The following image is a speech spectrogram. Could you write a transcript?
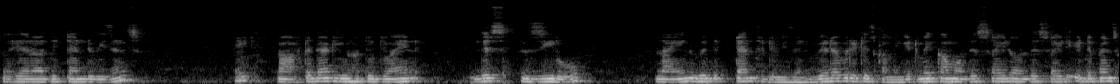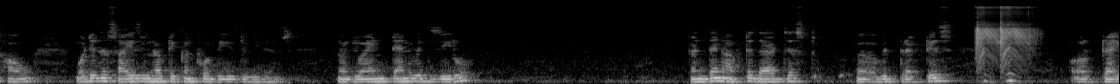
So here are the 10 divisions right? Now after that you have to join this 0 line with the 10th division wherever it is coming. It may come on this side or this side. It depends how what is the size you have taken for these divisions. Now join 10 with 0 and then after that just uh, with practice or try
